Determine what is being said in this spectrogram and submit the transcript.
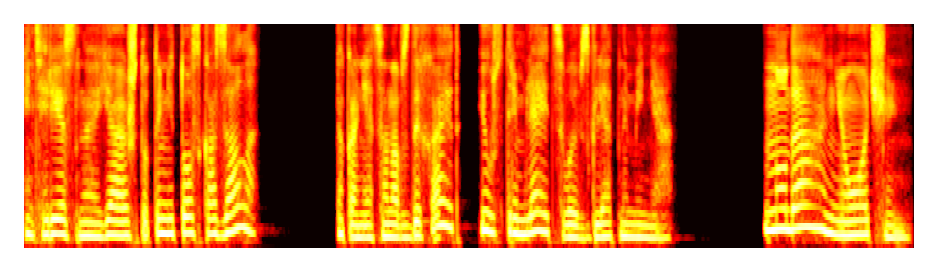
«Интересно, я что-то не то сказала?» Наконец она вздыхает и устремляет свой взгляд на меня. «Ну да, не очень.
